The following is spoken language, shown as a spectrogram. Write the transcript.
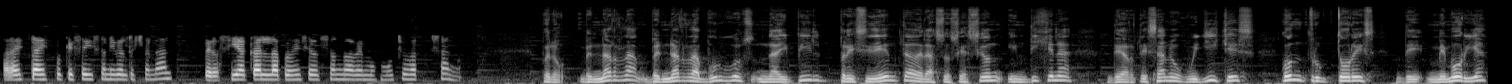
para esta expo que se hizo a nivel regional, pero sí acá en la provincia de Osorno vemos muchos artesanos. Bueno, Bernarda, Bernarda Burgos Naipil, presidenta de la Asociación Indígena de Artesanos Huilliches, constructores de memoria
